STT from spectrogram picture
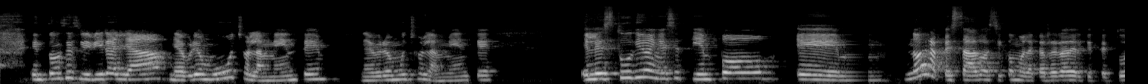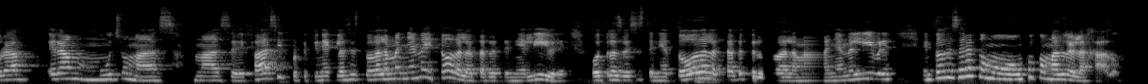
Entonces vivir allá me abrió mucho la mente, me abrió mucho la mente. El estudio en ese tiempo Em, no era pesado, así como la carrera de arquitectura, era mucho más, más eh, fácil porque tenía clases toda la mañana y toda la tarde tenía libre. Otras veces tenía toda la tarde, pero toda la mañana libre. Entonces era como un poco más relajado.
